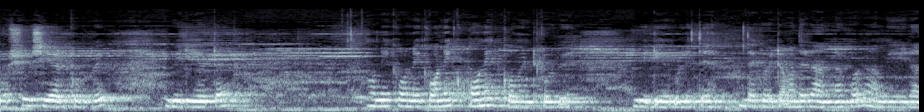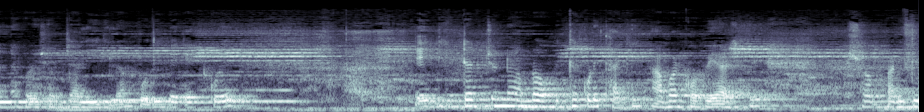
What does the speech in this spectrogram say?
অবশ্যই শেয়ার করবে ভিডিওটা। অনেক অনেক অনেক অনেক কমেন্ট করবে ভিডিওগুলিতে। দেখো, এটা আমাদের রান্নাঘর। আমি রান্নাঘরে সব জ্বালিয়ে দিলাম, প্রদীপ এক করে। এই দিনটার জন্য আমরা অপেক্ষা করে থাকি, আবার কবে আসবে? সব বাড়িতে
